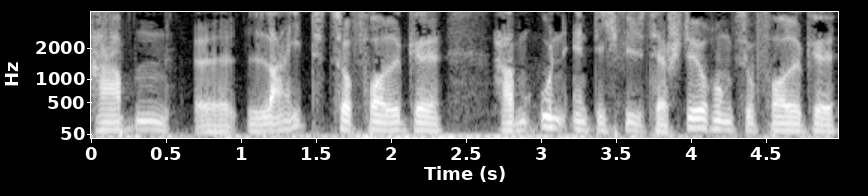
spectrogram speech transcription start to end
haben äh, Leid zur Folge, haben unendlich viel Zerstörung zur Folge.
